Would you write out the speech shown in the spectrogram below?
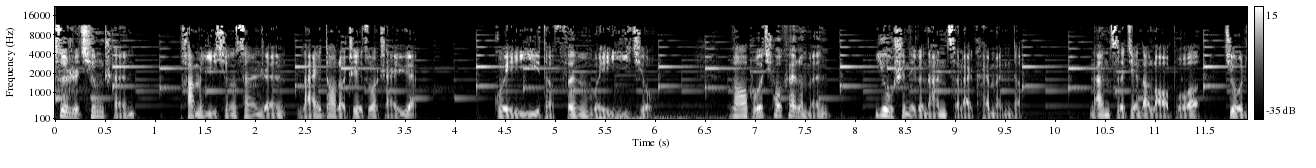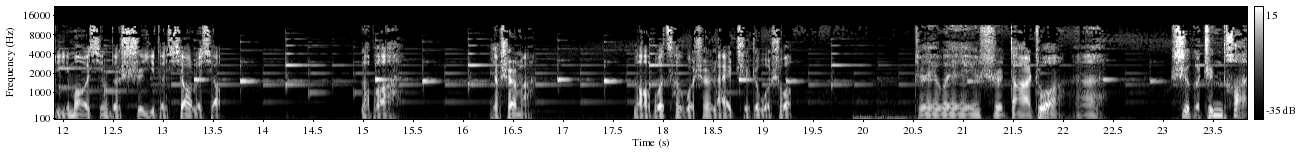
次日清晨，他们一行三人来到了这座宅院，诡异的氛围依旧。老伯敲开了门，又是那个男子来开门的。男子见到老伯，就礼貌性的示意的笑了笑。老伯，有事吗？老伯侧过身来，指着我说：“这位是大壮啊，是个侦探，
